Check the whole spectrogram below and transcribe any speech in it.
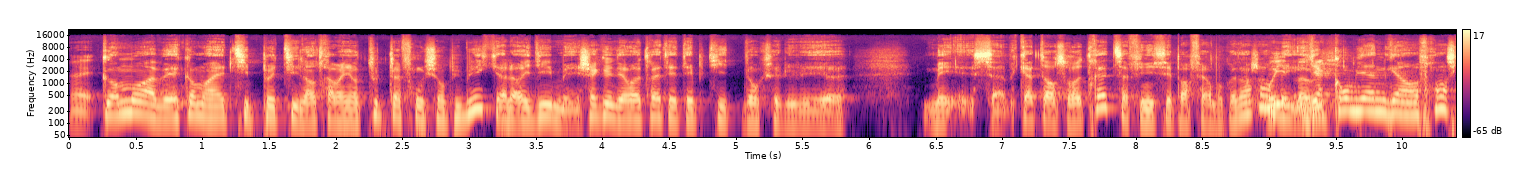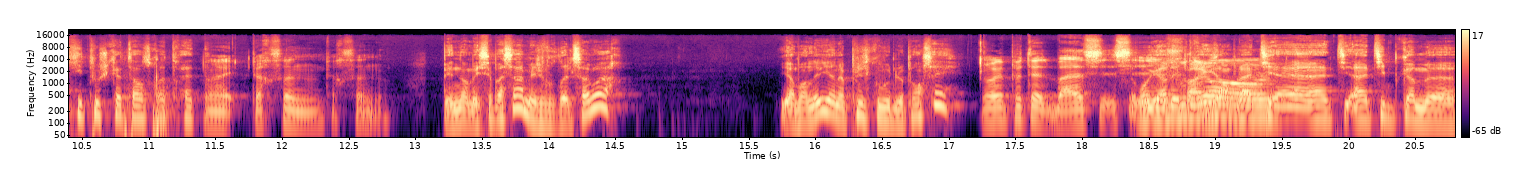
Ouais. Comment, avait, comment un type peut-il, en travaillant toute la fonction publique, alors il dit, mais chacune des retraites était petite, donc c'est lui... euh, mais ça, 14 retraites, ça finissait par faire beaucoup d'argent. Oui, mais bah il y a oui. combien de gars en France qui touchent 14 retraites? Ouais, personne, personne. Mais non, mais c'est pas ça, mais je voudrais le savoir. Et à mon avis, il y en a plus que vous ne le pensez. Ouais, peut-être. Bah, Regardez par exemple en- un, un un type comme euh,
